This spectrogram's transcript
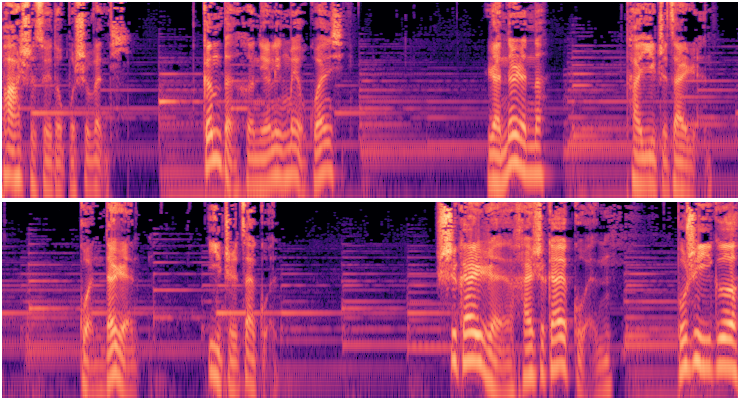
八十岁都不是问题，根本和年龄没有关系。忍的人呢，他一直在忍；滚的人一直在滚。是该忍还是该滚，不是一个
